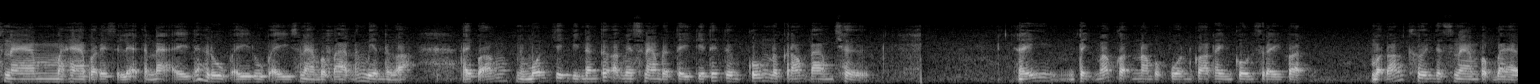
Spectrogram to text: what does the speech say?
ស្នាមមហាបរិសលក្ខណៈអីណារូបអីរូបអីស្នាមប្របាទហ្នឹងមានទាំងអស់ ហើយព្រះអង្គនិមន្តចេញពីហ្នឹងទៅអត់មានស្នាមដតីទៀតទេទើបគង់នៅក្រោមដើមឈើហើយបន្តិចមកគាត់នាំប្រពន្ធគាត់ហើយកូនស្រីគាត់មកដល់ឃើញតែស្នាមប្របាទ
